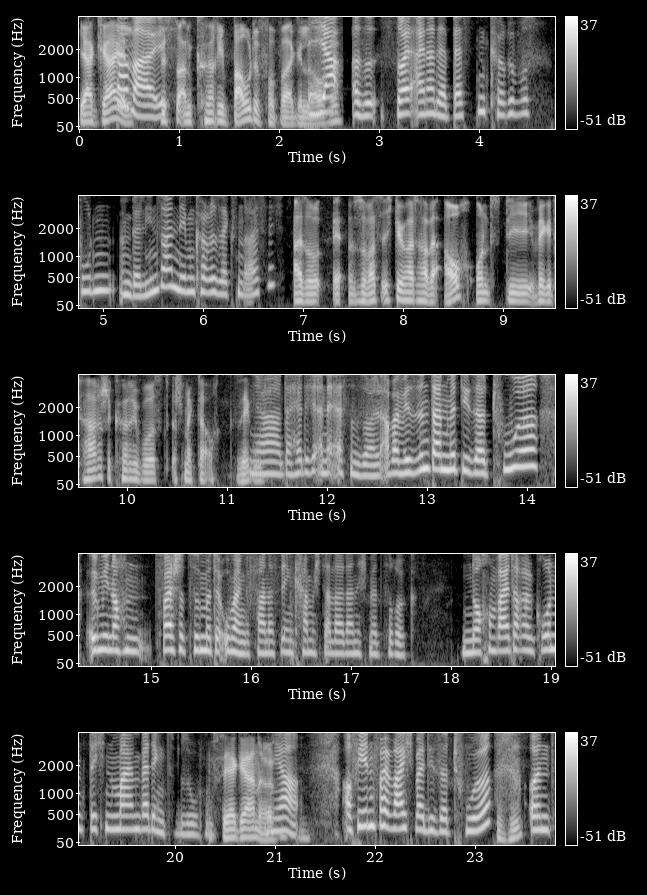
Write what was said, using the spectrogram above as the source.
Ja, geil. Da war ich. Bist du an Currybaude vorbeigelaufen? Ja, also es soll einer der besten Currywurstbuden in Berlin sein, neben Curry 36. Also, äh, so was ich gehört habe, auch. Und die vegetarische Currywurst schmeckt da auch sehr gut. Ja, da hätte ich eine essen sollen. Aber wir sind dann mit dieser Tour irgendwie noch ein, zwei Stationen mit der U-Bahn gefahren, deswegen kam ich da leider nicht mehr zurück. Noch ein weiterer Grund, dich in meinem Wedding zu besuchen. Sehr gerne. Ja, auf jeden Fall war ich bei dieser Tour Mhm. und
